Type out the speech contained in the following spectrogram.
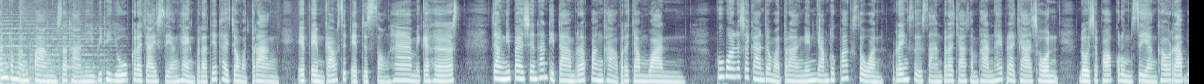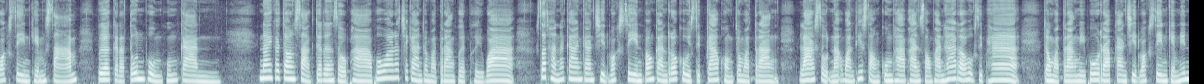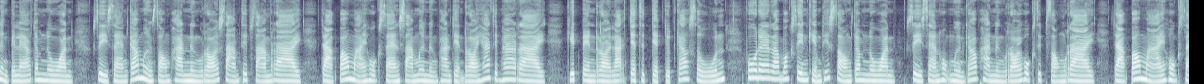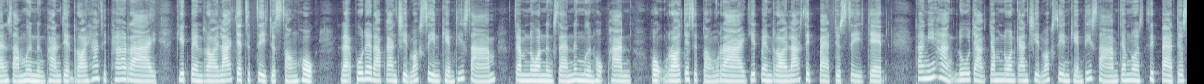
ท่านกำลังฟังสถานีวิทยุกระจายเสียงแห่งประเทศไทยจังหวัดตรัง FM 91.25 MHz จากนี้ไปเชิญท่านติดตามรับฟังข่าวประจำวัน ผู้ว่าราชการจังหวัดตรังเน้นย้ำทุกภาคส่วน เร่งสื่อสารประชาสัมพันธ์ให้ประชาชน โดยเฉพาะกลุ่มเสี่ยงเข้ารับวัคซีนเข็ม 3 เพื่อกระตุ้นภูมิคุ้มกัน นายขจรศักดิ์เจริญโสภาผู้ว่าราชการจังหวัดตรังเปิดเผยว่า สถานการณ์การฉีดวัคซีนป้องกันโรคโควิด -19 ของจังหวัดตรัง ล่าสุดณวันที่ 2 กุมภาพันธ์ 2565 จังหวัดตรังมีผู้รับการฉีดวัคซีนเข็มที่ 1 ไปแล้วจำนวน 492,133 ราย จากเป้าหมาย 631,755 ราย คิดเป็นร้อยละ 77.90 ผู้ได้รับวัคซีนเข็มที่ 2จำนวน 469,162 2 ราย จากเป้าหมาย 631,755 ราย คิดเป็นร้อยละ 74.26 และผู้ได้รับการฉีดวัคซีนเข็มที่ 3 จำนวน 116,672 ราย คิดเป็นร้อยละ 18.47 ทางนี้หากดูจากจำนวนการฉีดวัคซีนเข็มที่ 3จำนวน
